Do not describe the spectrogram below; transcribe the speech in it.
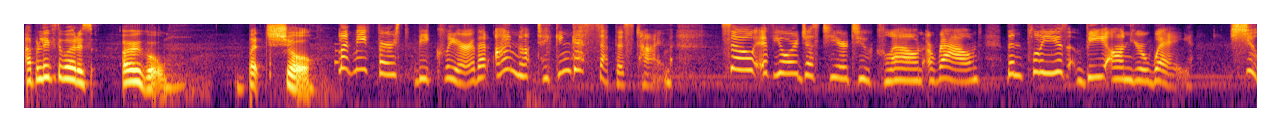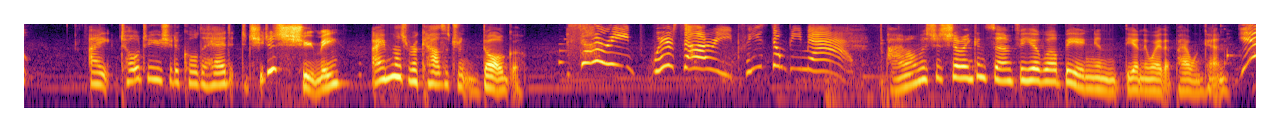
I believe the word is ogle, but sure. Let me first be clear that I'm not taking guests at this time. So if you're just here to clown around, then please be on your way. Shoo! I told you you should have called ahead. Did she just shoot me? I am not a recalcitrant dog. Sorry! We're sorry! Please don't be mad! Paimon was just showing concern for your well-being in the only way that Paimon can. Yeah,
